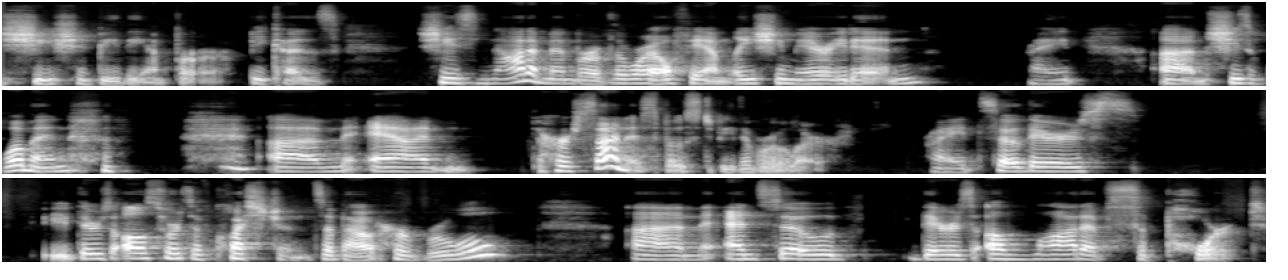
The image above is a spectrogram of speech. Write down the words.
she should be the emperor, because she's not a member of the royal family she married in, right? Um, she's a woman, um, and her son is supposed to be the ruler, right? So there's there's all sorts of questions about her rule, um, and so there's a lot of support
